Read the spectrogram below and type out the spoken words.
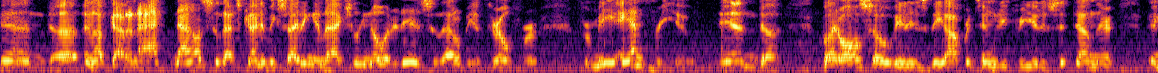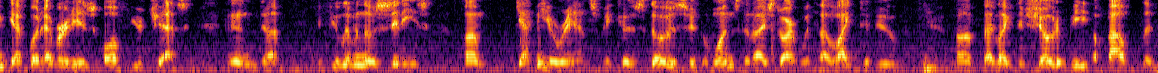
and uh, and I've got an act now, so that's kind of exciting, and I actually know what it is, so that'll be a thrill for for me and for you. And uh, but also it is the opportunity for you to sit down there and get whatever it is off your chest. And uh, if you live in those cities, um, get me your rants because those are the ones that I start with. I like to do. Uh, I like the show to be about the,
